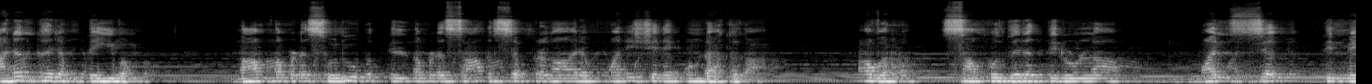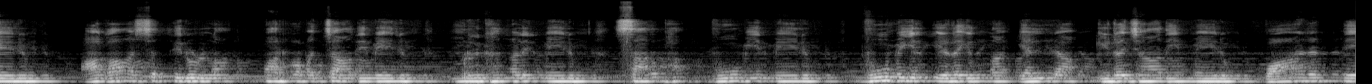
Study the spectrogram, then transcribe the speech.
അനന്തരം ദൈവം നാം നമ്മുടെ സ്വരൂപത്തിൽ നമ്മുടെ സാദൃശ്യപ്രകാരം മനുഷ്യനെ ഉണ്ടാക്കുക. അവർ സമുദ്രത്തിലുള്ള മത്സ്യത്തിന്മേലും ആകാശത്തിലുള്ള പർവജാതിന്മേലും മൃഗങ്ങളിന്മേലും സർവ ഭൂമിയിന്മേലും ഭൂമിയിൽ ഇഴയുന്ന എല്ലാ ഇടജാതിന്മേലും വാഴട്ടെ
